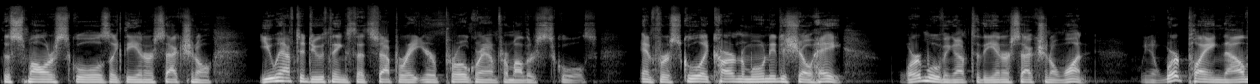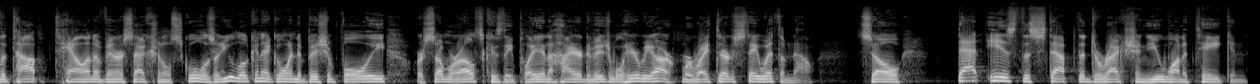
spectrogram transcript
the smaller schools like the intersectional. You have to do things that separate your program from other schools. And for a school like Cardinal Mooney to show, hey, we're moving up to the intersectional one. You know, we're playing now the top talent of intersectional schools. Are you looking at going to Bishop Foley or somewhere else because they play in a higher division? Well, here we are. We're right there to stay with them now. So that is the step, the direction you want to take. And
